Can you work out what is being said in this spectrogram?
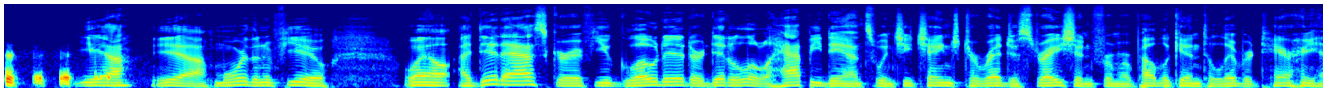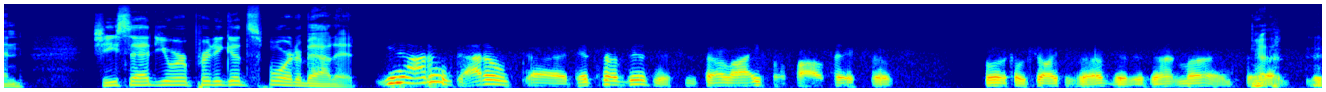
yeah, yeah, more than a few. Well, I did ask her if you gloated or did a little happy dance when she changed her registration from Republican to Libertarian. She said you were a pretty good sport about it. You know, I don't, I don't. Uh, that's her business. It's her life, her politics, her political choices are her business, not mine. So yeah.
